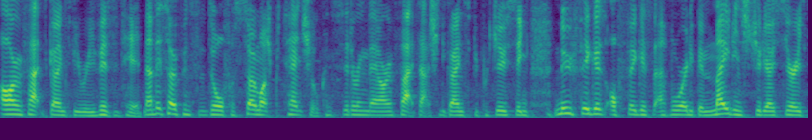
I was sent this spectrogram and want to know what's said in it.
are in fact going to be revisited. Now this opens the door for so much potential considering they are in fact actually going to be producing new figures or figures that have already been made in Studio Series.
